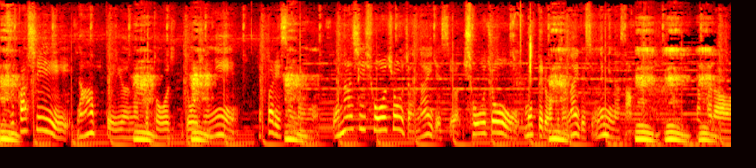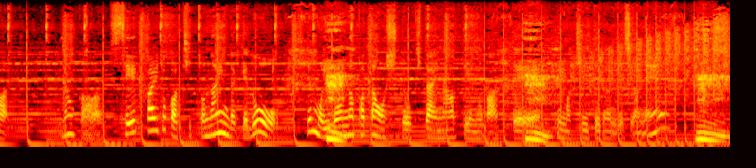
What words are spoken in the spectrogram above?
難しいなっていうのと同同時に、やっぱりその、同じ症状じゃないですよ症状を持ってるわけじゃないですよね、皆さん。うん、うん、だから、なんか正解とかはきっとないんだけどでもいろんなパターンを知っておきたいなっていうのがあって、うん今聞いてるんですよね。うん。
